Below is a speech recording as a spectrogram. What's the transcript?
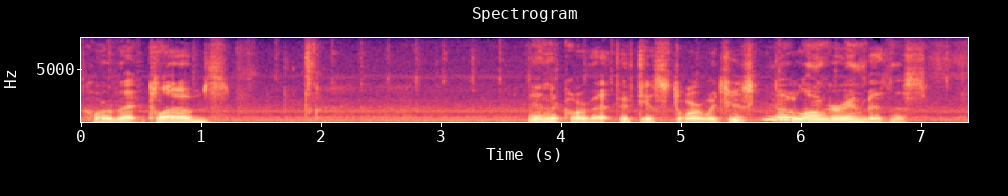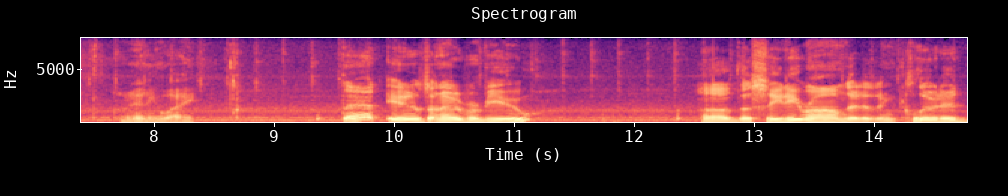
Corvette clubs and the Corvette 50th store, which is no longer in business. Anyway, that is an overview of the CD-ROM that is included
